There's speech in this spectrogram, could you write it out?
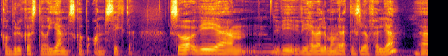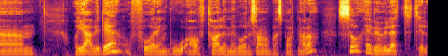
kan brukes til å gjenskape ansiktet. Så vi, eh, vi, vi har veldig mange retningslinjer å følge. Eh, og gjør vi det, og får en god avtale med våre samarbeidspartnere, så har vi mulighet til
